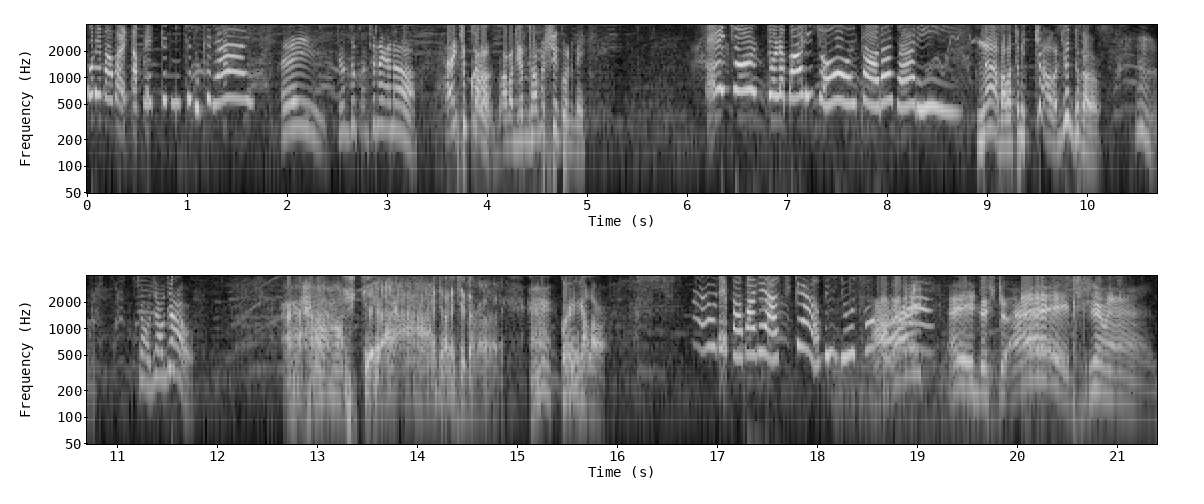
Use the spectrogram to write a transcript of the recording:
ওরে বাবার কাপড়ের নিচে ঢুকে যায়। এই যুদ্ধ করছ না কেন? এই চুপ করো। বাবা যুদ্ধ অবশ্যই করবে। এই চল তোরা বাড়ি চল তাড়াতাড়ি। না বাবা তুমি চাও যুদ্ধ করো। হুম যাও যাও যাও। হ্যাঁ কয়ে গেল? ওরে বাবা রে আজকে আমি যুদ্ধ এই এই দুষ্ট এই ডিসমেন্ট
